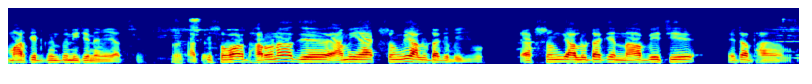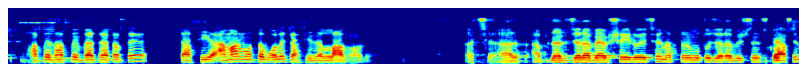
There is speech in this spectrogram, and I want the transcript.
মার্কেট কিন্তু নিচে নেমে যাচ্ছে। আচ্ছা। আজকে সবার ধারণা যে আমি একসঙ্গে আলুটাকে বেচবো। একসঙ্গে আলুটাকে না বেচে এটা ধাপে ধাপে বেচাটাতে চাষি আমার মতো বলে চাষিদের লাভ হবে। আচ্ছা আর আপনার যারা ব্যবসায়ী রয়েছেন আপনার মতো যারা বিজনেস করছেন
